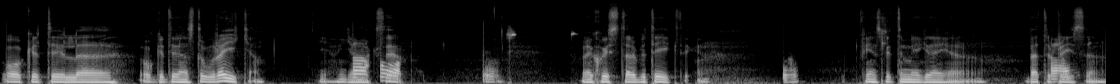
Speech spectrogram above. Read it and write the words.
åker till, eh, åker till den stora Ican. I. Mm. Med schysstare butik. tycker jag. Mm. Finns lite mer grejer. Bättre Ja. priser.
